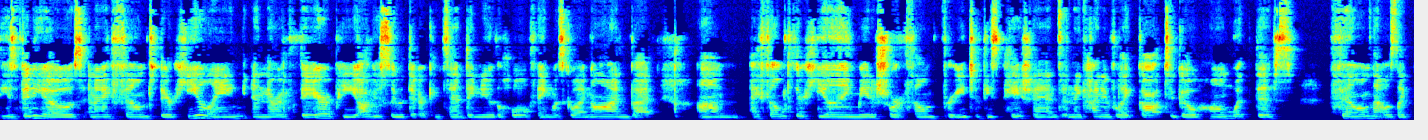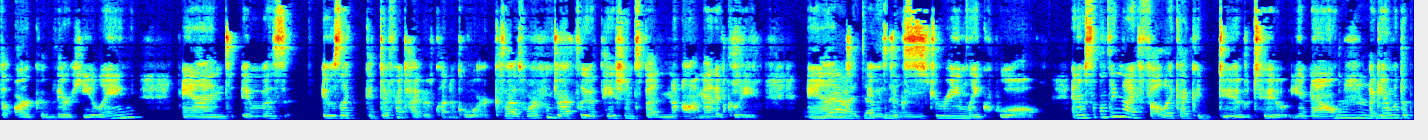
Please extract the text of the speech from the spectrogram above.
these videos and I filmed their healing and their therapy. Obviously, with their consent, they knew the whole thing was going on, but um, I filmed their healing, made a short film for each of these patients, and they kind of like got to go home with this film that was like the arc of their healing. And it was it was like a different type of clinical work because I was working directly with patients, but not medically. And yeah, it was extremely cool and it was something that I felt like I could do too. You know, mm-hmm. again with the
